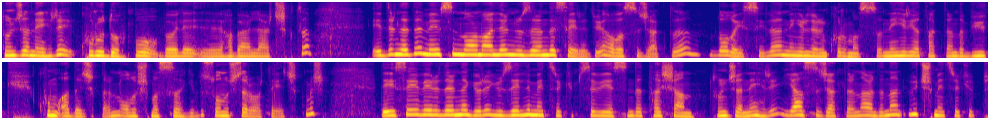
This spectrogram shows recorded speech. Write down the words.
Tunca Nehri kurudu bu böyle e, haberler çıktı. Edirne'de mevsim normallerinin üzerinde seyrediyor hava sıcaklığı. Dolayısıyla nehirlerin kuruması, nehir yataklarında büyük kum adacıklarının oluşması gibi sonuçlar ortaya çıkmış. DSE verilerine göre 150 metreküp seviyesinde taşan Tunca Nehri yaz sıcaklarının ardından 3 metreküp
